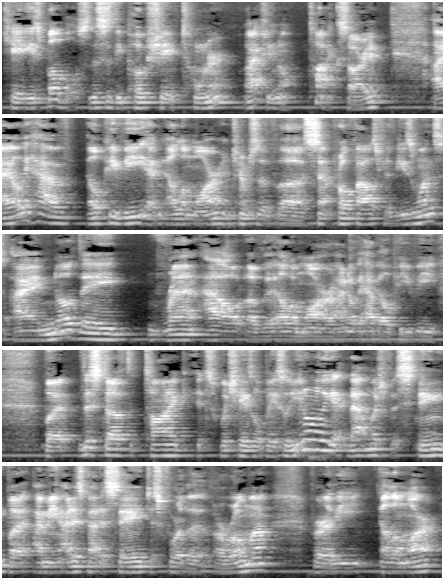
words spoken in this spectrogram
Catie's Bubbles. This is the post-shave toner. Actually, no, tonic, sorry. I only have LPV and LMR in terms of uh, scent profiles for these ones. I know they ran out of the LMR. I know they have LPV, but this stuff, the tonic, it's witch hazel so you don't really get that much of a sting. But I mean, I just gotta say, just for the aroma, for the LMR,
